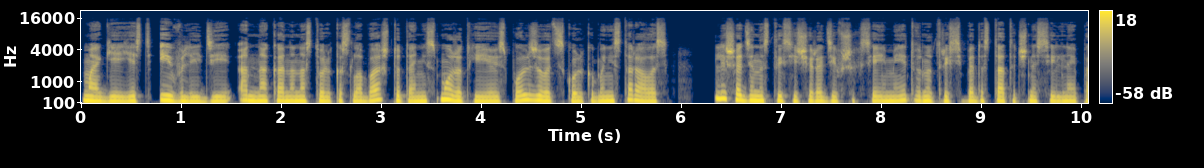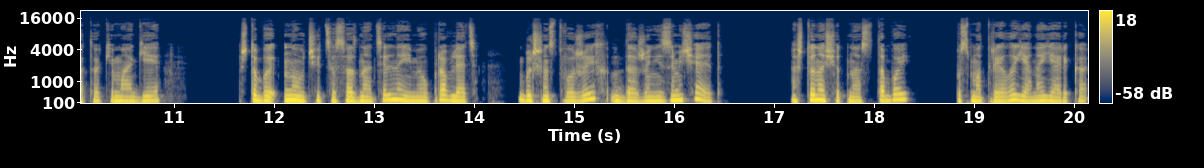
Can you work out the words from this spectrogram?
Магия есть и в Лидии, однако она настолько слаба, что та не сможет ее использовать, сколько бы ни старалась. Лишь один из тысячи родившихся имеет внутри себя достаточно сильные потоки магии, чтобы научиться сознательно ими управлять. Большинство же их даже не замечает. «А что насчет нас с тобой?» — посмотрела я на Ярика.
